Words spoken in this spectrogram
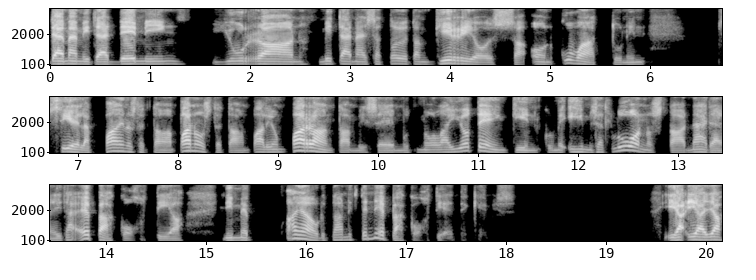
tämä, mitä Deming juraan, mitä näissä Toyotan kirjoissa on kuvattu, niin siellä painostetaan, panostetaan paljon parantamiseen, mutta me ollaan jotenkin, kun me ihmiset luonnostaan nähdään niitä epäkohtia, niin me ajaudutaan niiden epäkohtien tekemiseen. Ja, ja, ja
